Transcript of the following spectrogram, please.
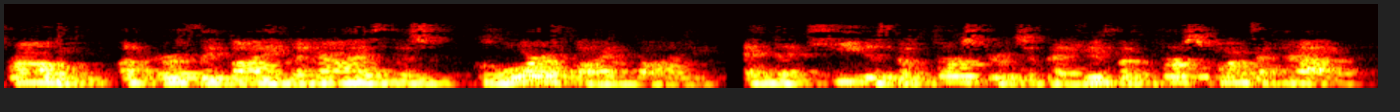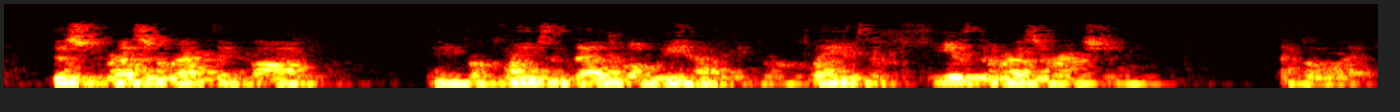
from an earthly body, but now has this glorified body, and that he is the first fruits of that. He is the first one to have this resurrected body. And he proclaims that that is what we have. He proclaims that he is the resurrection and the life.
